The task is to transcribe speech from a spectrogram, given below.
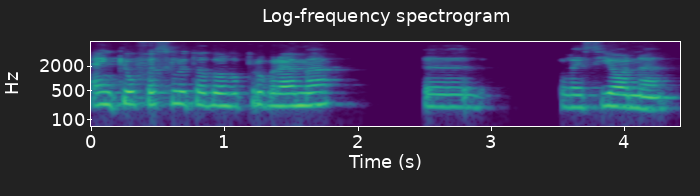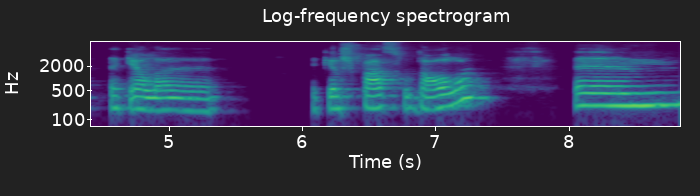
em que o facilitador do programa uh, leciona aquela, aquele espaço de aula um,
